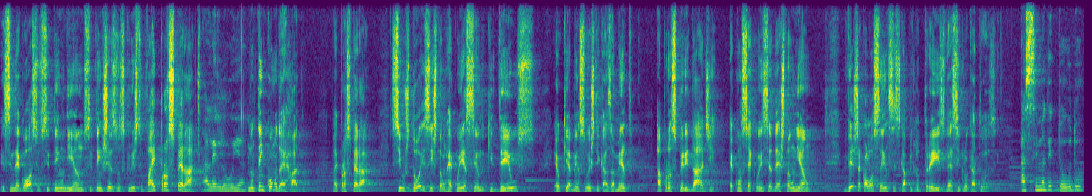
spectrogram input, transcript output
esse negócio, se tem união, se tem Jesus Cristo, vai prosperar. Aleluia. Não tem como dar errado. Vai prosperar. Se os dois estão reconhecendo que Deus é o que abençoa este casamento, a prosperidade é consequência desta união. Veja Colossenses capítulo 3, versículo 14. Acima de tudo,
